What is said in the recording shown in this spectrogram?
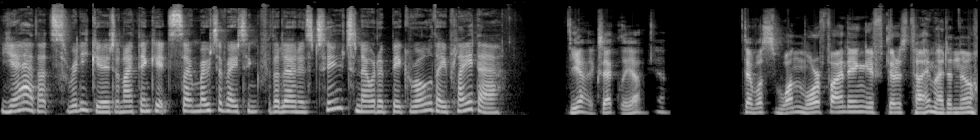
Yeah, that's really good. And I think it's so motivating for the learners too to know what a big role they play there. Yeah, exactly. Yeah. yeah. There was one more finding, if there's time, I don't know.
